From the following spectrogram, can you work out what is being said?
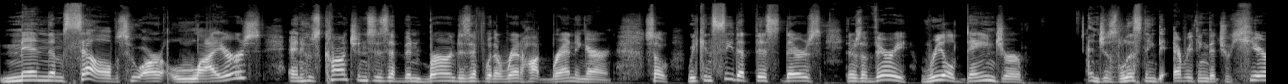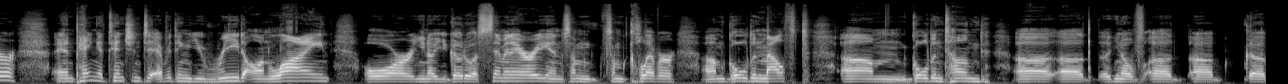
men themselves who are liars and whose consciences have been burned as if with a red hot branding iron. So we can see that this there's there's a very real danger and just listening to everything that you hear and paying attention to everything you read online or you know you go to a seminary and some some clever um, golden mouthed um, golden tongued uh, uh, you know uh, uh, uh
